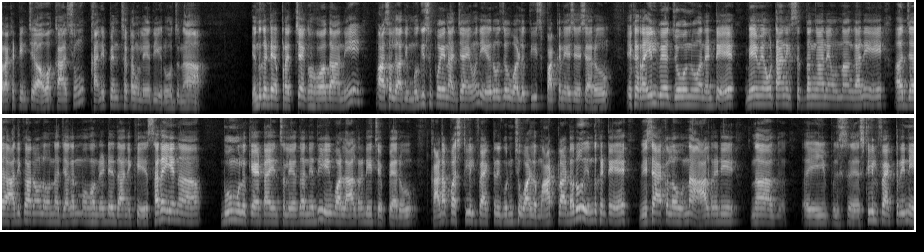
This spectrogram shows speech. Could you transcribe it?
ప్రకటించే అవకాశం కనిపించటం లేదు ఈ రోజున. ఎందుకంటే ప్రత్యేక హోదా అని అసలు అది ముగిసిపోయిన అధ్యాయం అని ఏ రోజు వాళ్ళు తీసి పక్కనేసేశారు. ఇక రైల్వే జోను అని అంటే మేము ఇవ్వటానికి సిద్ధంగానే ఉన్నాం కానీ అధికారంలో ఉన్న జగన్మోహన్ రెడ్డి దానికి సరైన భూములు కేటాయించలేదు అనేది వాళ్ళు ఆల్రెడీ చెప్పారు. కడప స్టీల్ ఫ్యాక్టరీ గురించి వాళ్ళు మాట్లాడరు. ఎందుకంటే విశాఖలో ఉన్న ఆల్రెడీ నా ఈ స్టీల్ ఫ్యాక్టరీని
